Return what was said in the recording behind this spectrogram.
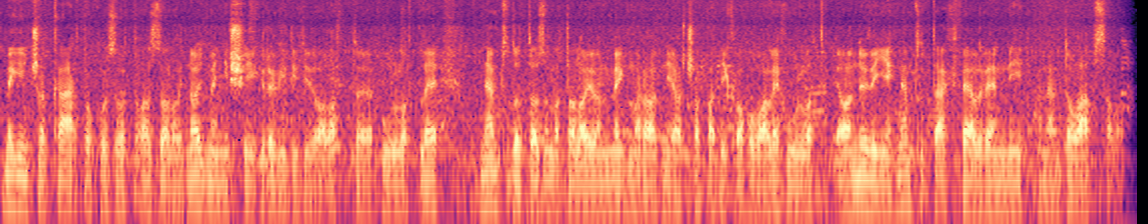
megint csak kárt okozott, okozott azzal, hogy nagy mennyiség rövid idő alatt hullott le, nem tudott azon a talajon megmaradni a csapadék, ahova lehullott. A növények nem tudták felvenni, hanem tovább szaladt.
